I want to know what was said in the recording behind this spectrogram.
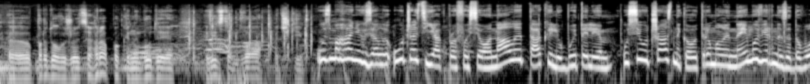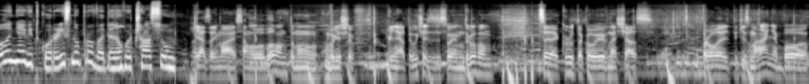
е, продовжується гра, поки не буде відстань 2 очки. У змаганнях взяли участь як професіонали, так і любителі. Усі учасники отримали неймовірне задоволення від корисно проведеного часу. Я займаюся волейболом, тому вирішив прийняти участь зі своїм другом. Це круто, коли в наш час проводять такі змагання, бо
